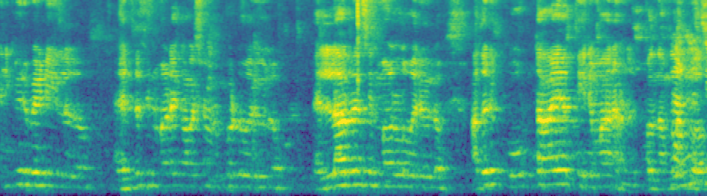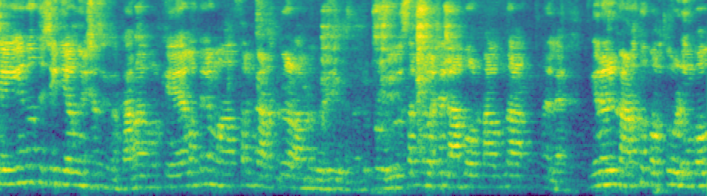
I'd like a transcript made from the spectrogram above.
എനിക്കൊരു പേടിയില്ലല്ലോ. എന്റെ സിനിമയുടെ കളക്ഷൻ മുമ്പോട്ട് വരുമല്ലോ? എല്ലാവരുടെയും സിനിമകളിൽ വരുമല്ലോ? അതൊരു കൂട്ടായ തീരുമാനമാണ്. ഇപ്പൊ നമ്മൾ ചെയ്യുന്നത് ശരിയാണെന്ന് വിശ്വസിക്കുന്നു കാരണം നമ്മൾ കേരളത്തിൽ മാത്രം കണക്കുകളാണ് വെളിയിടുന്നത് പ്രൊഡ്യൂസറിന് പക്ഷേ ലാഭം ഉണ്ടാകുന്നതല്ല? ഇങ്ങനെ ഒരു കണക്ക് പുറത്തു വിടുമ്പോൾ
